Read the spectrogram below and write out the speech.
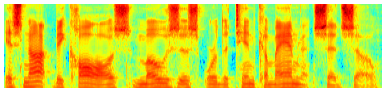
it's not because Moses or the Ten Commandments said so.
